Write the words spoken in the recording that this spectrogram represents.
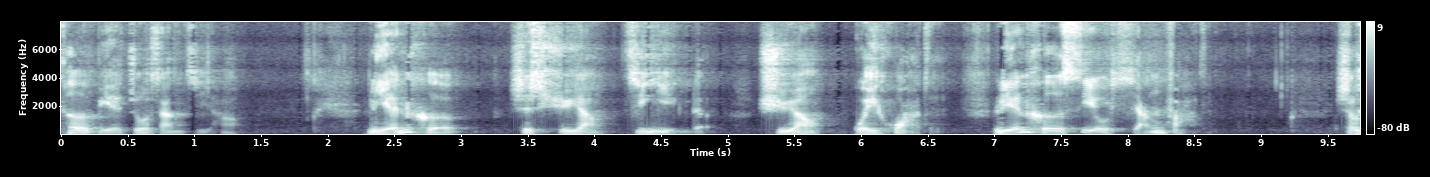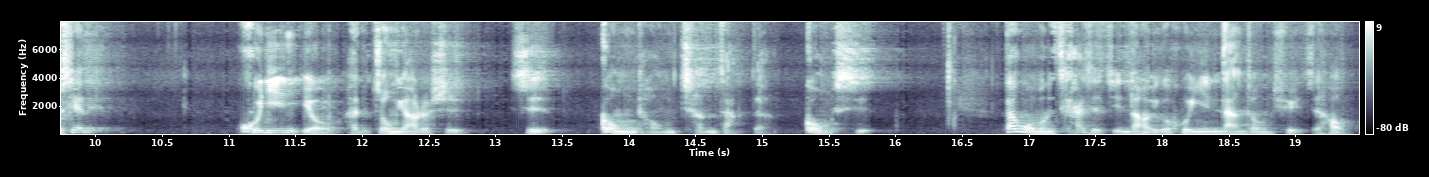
特别做上记号？联合是需要经营的，需要规划的。联合是有想法的。首先，婚姻有很重要的事是共同成长的共识。当我们开始进到一个婚姻当中去之后，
